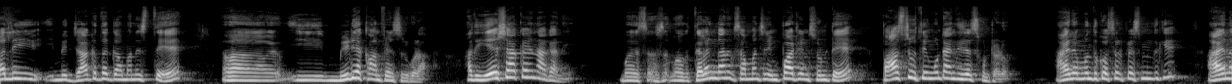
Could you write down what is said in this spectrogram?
మళ్ళీ మీరు జాగ్రత్తగా గమనిస్తే ఈ మీడియా కాన్ఫరెన్స్లు కూడా. అది ఏ శాఖ అయినా కానీ తెలంగాణకు సంబంధించిన ఇంపార్టెన్స్ ఉంటే పాజిటివ్ థింగ్ ఉంటే ఆయన తీసేసుకుంటాడు. ఆయన ముందుకు వస్తాడు ప్రెస్ ముందుకి. ఆయన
